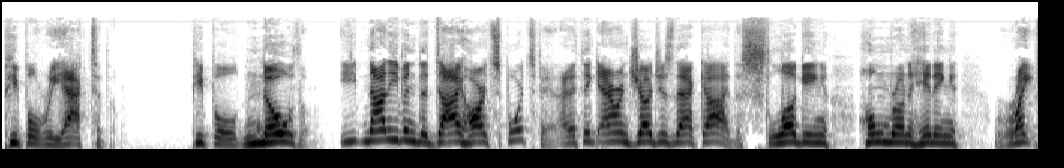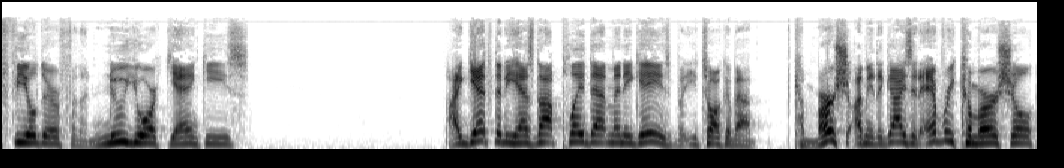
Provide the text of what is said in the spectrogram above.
people react to them. People know them not even the die-hard sports fan. And I think Aaron Judge is that guy, the slugging, home run hitting right fielder for the New York Yankees. I get that he has not played that many games, but you talk about commercial. I mean, the guy's at every commercial.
